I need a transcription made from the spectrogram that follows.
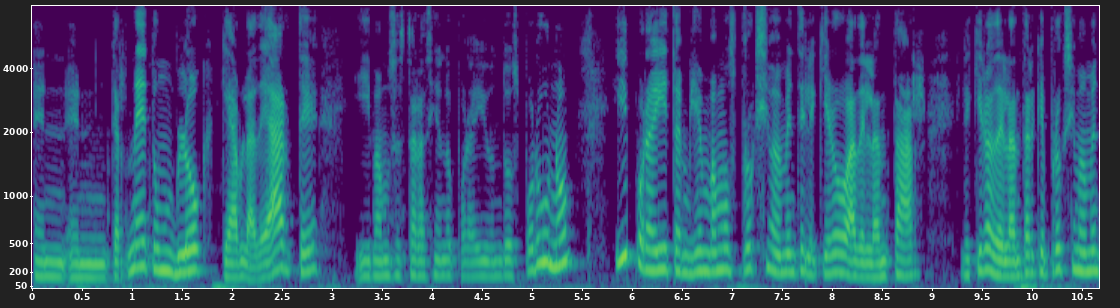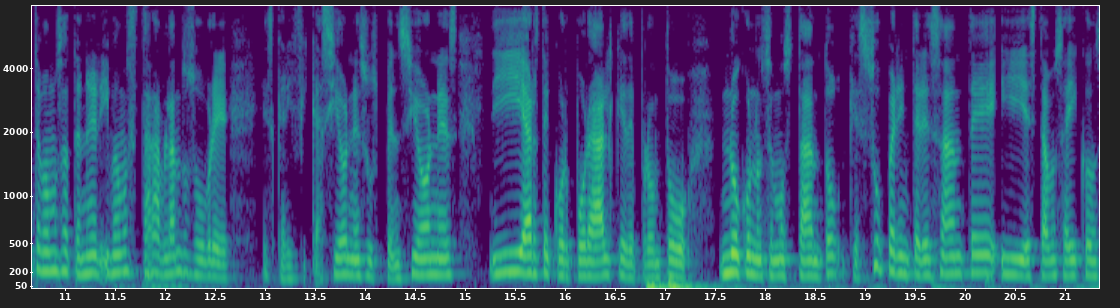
en, en Internet, un blog que habla de arte y vamos a estar haciendo por ahí un 2 por 1 y por ahí también vamos próximamente le quiero adelantar, le quiero adelantar que próximamente vamos a tener y vamos a estar hablando sobre escarificaciones, suspensiones y arte corporal que de pronto no conocemos tanto, que es súper interesante y estamos ahí con,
